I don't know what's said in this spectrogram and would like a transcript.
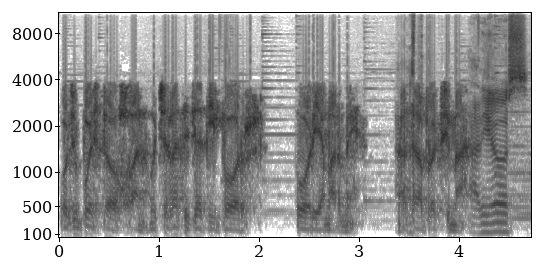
Por supuesto, Juan, muchas gracias a ti por, por llamarme. Hasta la próxima. Adiós.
